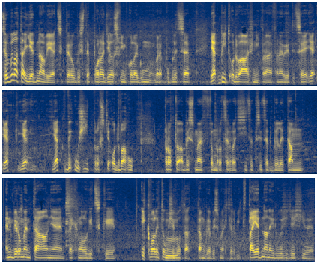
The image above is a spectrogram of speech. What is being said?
Co by byla ta jedna věc, kterou byste poradil svým kolegům v republice, jak být odvážný právě v energetice, jak, jak, jak, jak využít prostě odvahu pro to, aby jsme v tom roce 2030 byli tam environmentálně, technologicky, i kvalitou hmm. života tam, kde bychom chtěli být. Ta jedna nejdůležitější věc.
